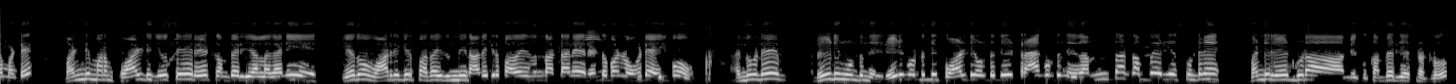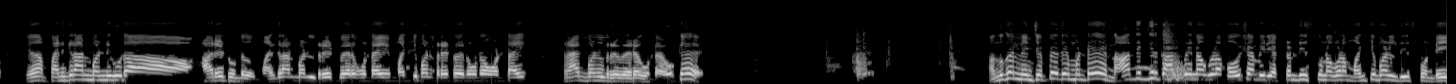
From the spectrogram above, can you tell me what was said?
ఏమంటే బండి మనం క్వాలిటీ చూస్తే రేట్ కంపేర్ చేయాలి కానీ ఏదో వాడి దగ్గర పదహైదు ఉంది నా దగ్గర పదహైదు ఉంది అంటానే రెండు బండ్లు ఒకటే అయిపోవు. ఎందుకంటే రీడింగ్ ఉంటుంది. రీడింగ్ ఉంటుంది క్వాలిటీ ఉంటుంది ట్రాక్ ఉంటుంది. ఇదంతా కంపేర్ చేసుకుంటేనే బండి రేట్ కూడా మీకు కంపేర్ చేసినట్లు. ఏదైనా పనికిరాని బండి కూడా ఆ రేట్ ఉండదు. పనికిరాని బండ్లు రేట్ వేరే ఉంటాయి మంచి బండ్లు రేట్ వేరే ఉంటాయి ట్రాక్ బండ్లు వేరే ఉంటాయి. ఓకే? అందుకని నేను చెప్పేది ఏమంటే నా దగ్గర కాకపోయినా కూడా బహుశా మీరు ఎక్కడ తీసుకున్నా కూడా మంచి బండ్లు తీసుకోండి.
